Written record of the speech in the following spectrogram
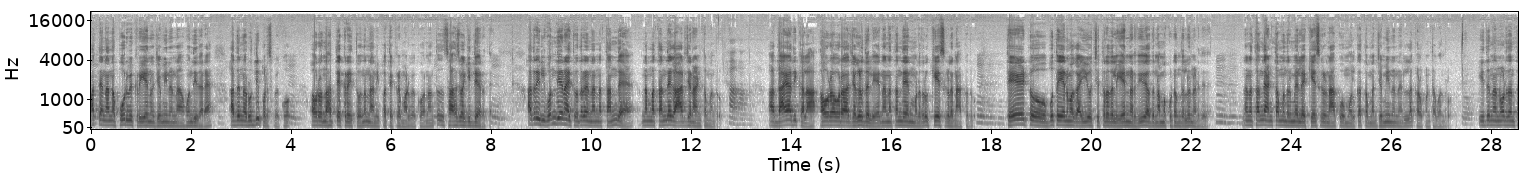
ಮತ್ತು ನನ್ನ ಪೂರ್ವಿಕರು ಏನು ಜಮೀನನ್ನು ಹೊಂದಿದ್ದಾರೆ ಅದನ್ನು ವೃದ್ಧಿಪಡಿಸ್ಬೇಕು. ಅವರೊಂದು ಹತ್ತು ಎಕರೆ ಇತ್ತು ಅಂದರೆ ನಾನು ಇಪ್ಪತ್ತು ಎಕರೆ ಮಾಡಬೇಕು ಅನ್ನೋಂಥದ್ದು ಸಹಜವಾಗಿ ಇದ್ದೇ ಇರುತ್ತೆ. ಆದರೆ ಇಲ್ಲಿ ಒಂದೇನಾಯಿತು ಅಂದರೆ ನನ್ನ ತಂದೆ ನಮ್ಮ ತಂದೆಗೆ ಆರು ಜನ ಅಣ್ಣ ತಮ್ಮಂದರು ಹಾ ಹಾ. ಆ ದಾಯಾದಿ ಕಲ ಅವರವರ ಜಗಳದಲ್ಲಿ ನನ್ನ ತಂದೆ ಏನು ಮಾಡಿದ್ರು ಕೇಸ್ಗಳನ್ನು ಹಾಕಿದ್ರು. ತೇಟು ಭೂತ ಏನು ಮಗ ಅಯ್ಯೋ ಚಿತ್ರದಲ್ಲಿ ಏನು ನಡೆದಿದೆ ಅದು ನಮ್ಮ ಕುಟುಂಬದಲ್ಲೂ ನಡೆದಿದೆ. ನನ್ನ ತಂದೆ ಅಣ್ಣ ತಮ್ಮಂದ್ರ ಮೇಲೆ ಕೇಸ್ಗಳನ್ನ ಹಾಕುವ ಮೂಲಕ ತಮ್ಮ ಜಮೀನನ್ನೆಲ್ಲ ಕಳ್ಕೊಳ್ತಾ ಬಂದರು. ಇದನ್ನು ನೋಡಿದಂಥ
